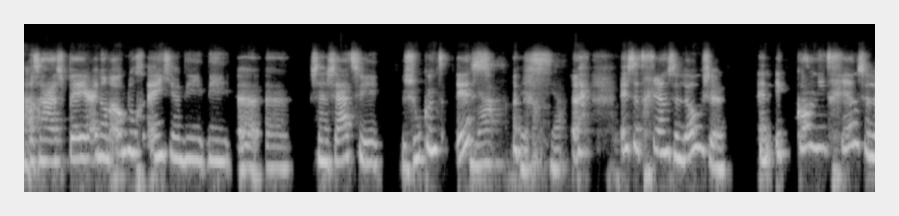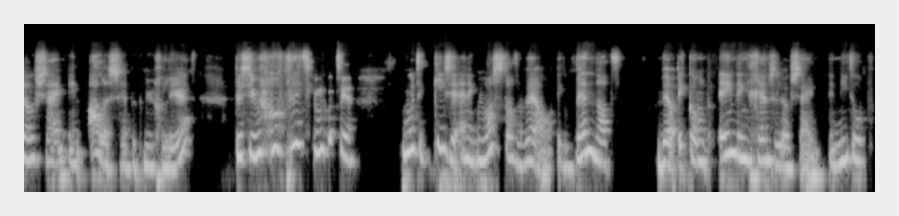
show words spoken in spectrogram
Als HSP'er. En dan ook nog eentje die, die uh, uh, sensatiezoekend is. Ja, ja, ja. is het grenzeloze. En ik kan niet grenzeloos zijn in alles, heb ik nu geleerd. Dus je moet, je moet, moeten kiezen. En ik was dat wel. Ik ben dat wel. Ik kan op één ding grenzeloos zijn. En niet op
